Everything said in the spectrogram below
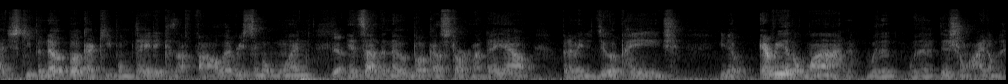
I just keep a notebook. I keep them dated because I file every single one Yeah. inside the notebook. I start my day out. But I mean, to do a page, you know, every other line with a, with an additional item to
